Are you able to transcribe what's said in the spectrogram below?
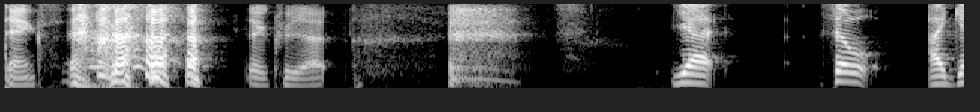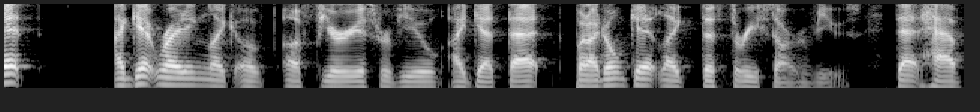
Thanks. Thanks for that. Yeah. So I get I get writing like a, a furious review. I get that, but I don't get like the 3-star reviews that have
